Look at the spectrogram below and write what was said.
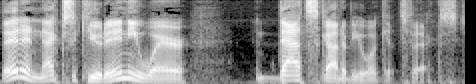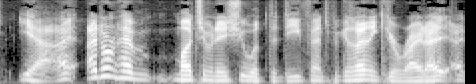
they didn't execute anywhere that's got to be what gets fixed. Yeah, I, I don't have much of an issue with the defense because I think you're right. I, I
